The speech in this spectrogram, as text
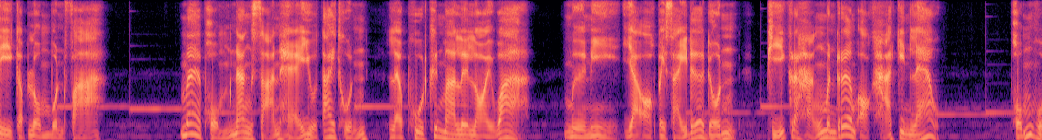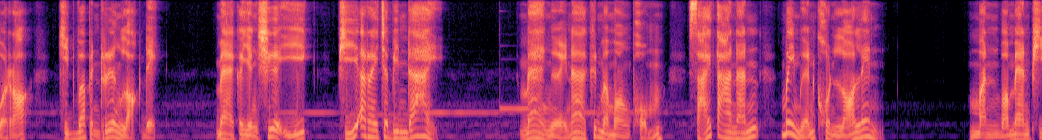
ตีกับลมบนฟ้า แม่ผมนั่งสารแหอยู่ใต้ถุน แล้วพูดขึ้นมาเลยลอยว่า มือนี่อย่าออกไปใส่เด้อดน ผีกระหังมันเริ่มออกหากินแล้ว ผมหัวเราะคิดว่าเป็นเรื่องหลอกเด็ก แม่ก็ยังเชื่ออีก ผีอะไรจะบินได้ แม่เงยหน้าขึ้นมามองผม สายตานั้นไม่เหมือนคนล้อเล่น มันบอแมนผี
